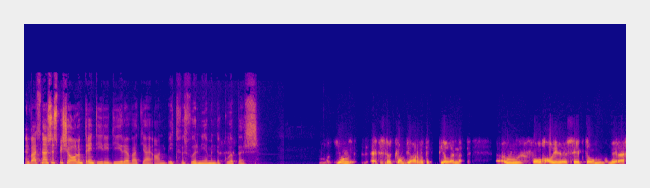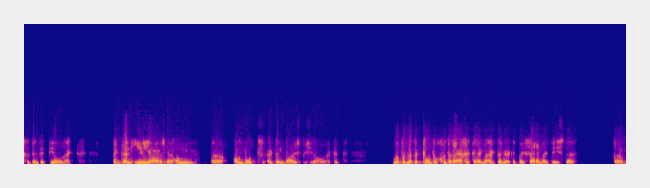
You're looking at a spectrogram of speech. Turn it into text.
En wat's nou so spesiaal omtrent hierdie diere wat jy aanbied vir voornemende kopers? Jong, dit is nou klomp jaar wat ek teel en ou volg al die resepte om om die regte ding te teel en ek ek dink hierdie jaar is my aan uh, aanbod ek dink baie spesiaal. Ek het hopelik 'n klomp goed reg gekry, maar ek dink ek het by verre my beste ehm um,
